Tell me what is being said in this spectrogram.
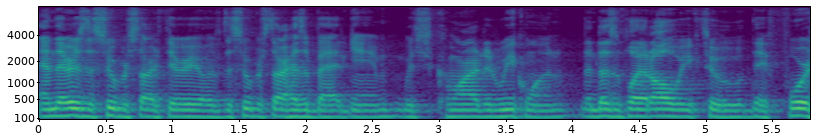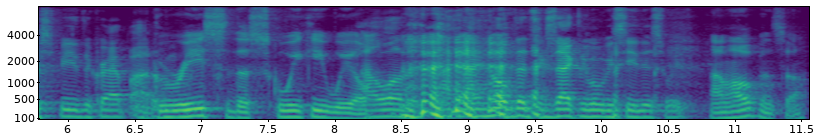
And there is the superstar theory of if the superstar has a bad game, which Kamara did week one, then doesn't play at all week two, they force feed the crap out of him. Grease the squeaky wheel. I love it. I, I hope that's exactly what we see this week. I'm hoping so.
